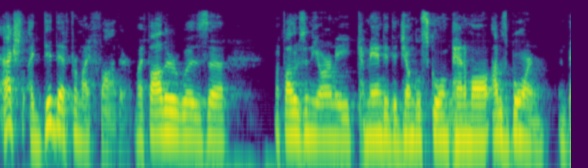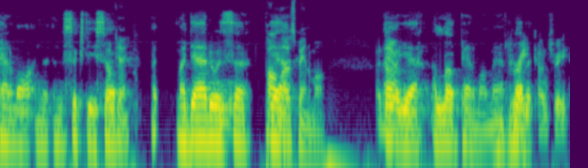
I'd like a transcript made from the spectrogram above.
actually I did that for my father. My father was uh, my father was in the army, commanded the jungle school in Panama. I was born in Panama in the in the '60s. So Okay. my, my dad was. Uh, Paul yeah. loves Panama. Oh yeah, I love Panama, man. Love Great it. country.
